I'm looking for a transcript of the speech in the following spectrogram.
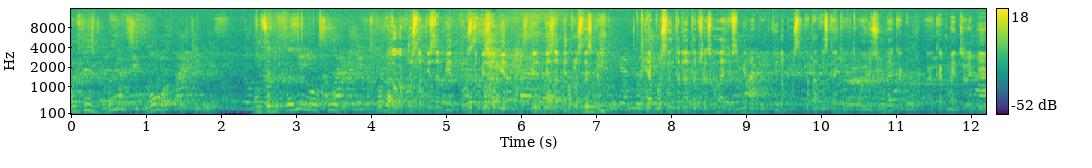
Он здесь был 7 октября. Он задекларировал следующее. Господа, Только просто без обид, просто без обид. Без, без обид просто я скажу. Я просто интернетом сейчас, вы знаете, всемирная паутина, просто когда выскакивает твое резюме, как, как менеджер MBA,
